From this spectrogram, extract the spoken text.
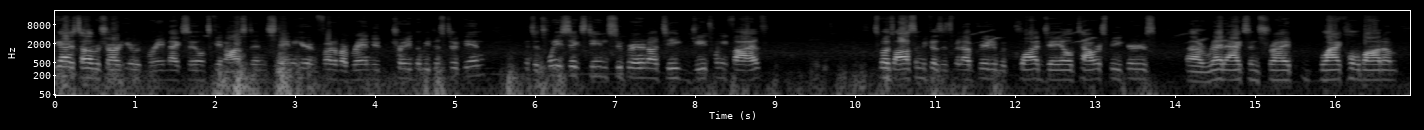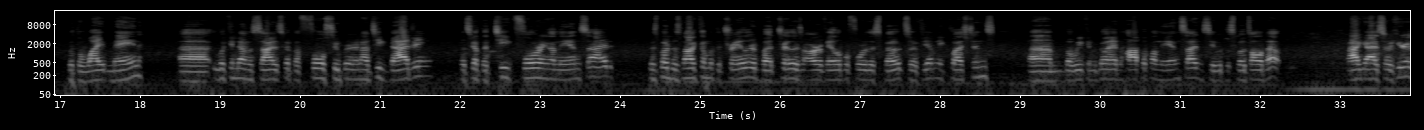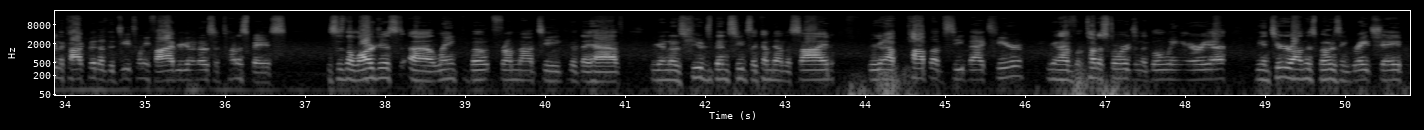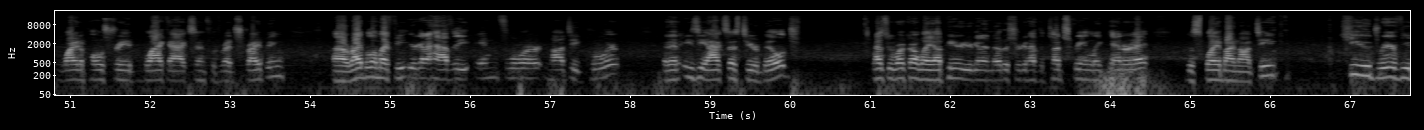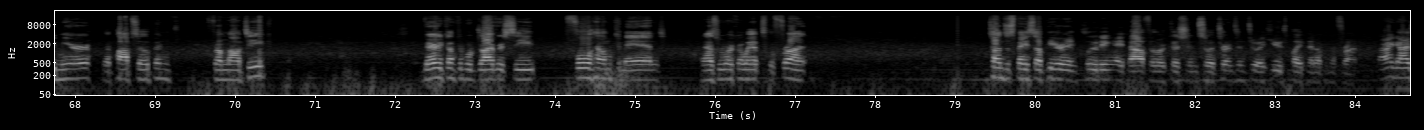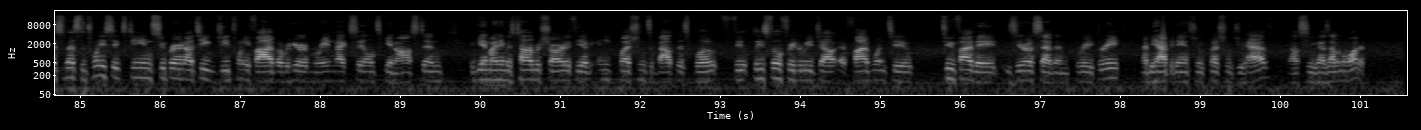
guys, Tyler Richard here with MarineMax Sail in Austin, standing here in front of our brand new trade that we just took in. It's a 2016 Super Air Nautique G25. This boat's awesome because it's been upgraded with quad JL tower speakers, uh, red accent stripe, black hull bottom with the white main. Uh, looking down the side, it's got the full Super Air Nautique badging. It's got the teak flooring on the inside. This boat does not come with a trailer, but trailers are available for this boat. So if you have any questions, um, but we can go ahead and hop up on the inside and see what this boat's all about. All right, guys, so here in the cockpit of the G25, you're gonna notice a ton of space. This is the largest uh, length boat from Nautique that they have. You're gonna notice huge bench seats that come down the side. You're gonna have pop-up seat backs here. You're gonna have a ton of storage in the gull wing area. The interior on this boat is in great shape, white upholstery, black accents with red striping. Uh, right below my feet, you're gonna have the in-floor Nautique cooler and then easy access to your bilge. As we work our way up here, you're gonna notice you're gonna have the touchscreen LINC Panorama display by Nautique. Huge rear view mirror that pops open from Nautique. Very comfortable driver's seat, full helm command. And as we work our way up to the front, tons of space up here, including a bow filler cushion, so it turns into a huge playpen up in the front. All right, guys, so that's the 2016 Super Air Nautique G25 over here at MarineMax Sail and Ski in Austin. Again, my name is Tyler Richard. If you have any questions about this boat, please feel free to reach out at 512-258-0733. I'd be happy to answer any questions you have. I'll see you guys out on the water.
